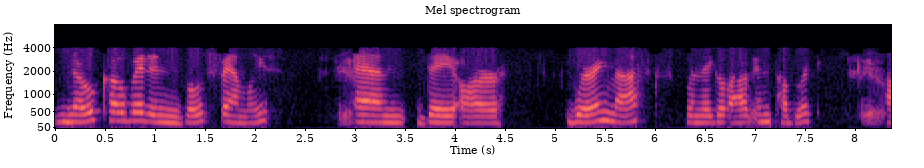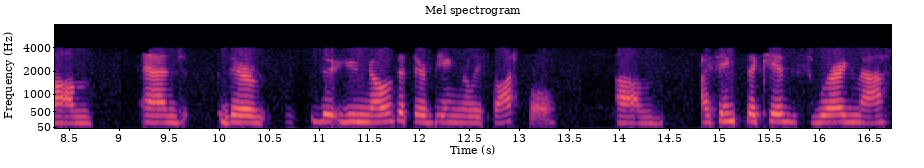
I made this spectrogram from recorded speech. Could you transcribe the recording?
no COVID in both families Yeah. and they are wearing masks when they go out in public, yeah. um, and they're, they you know that they're being really thoughtful. Um, I think the kids wearing masks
